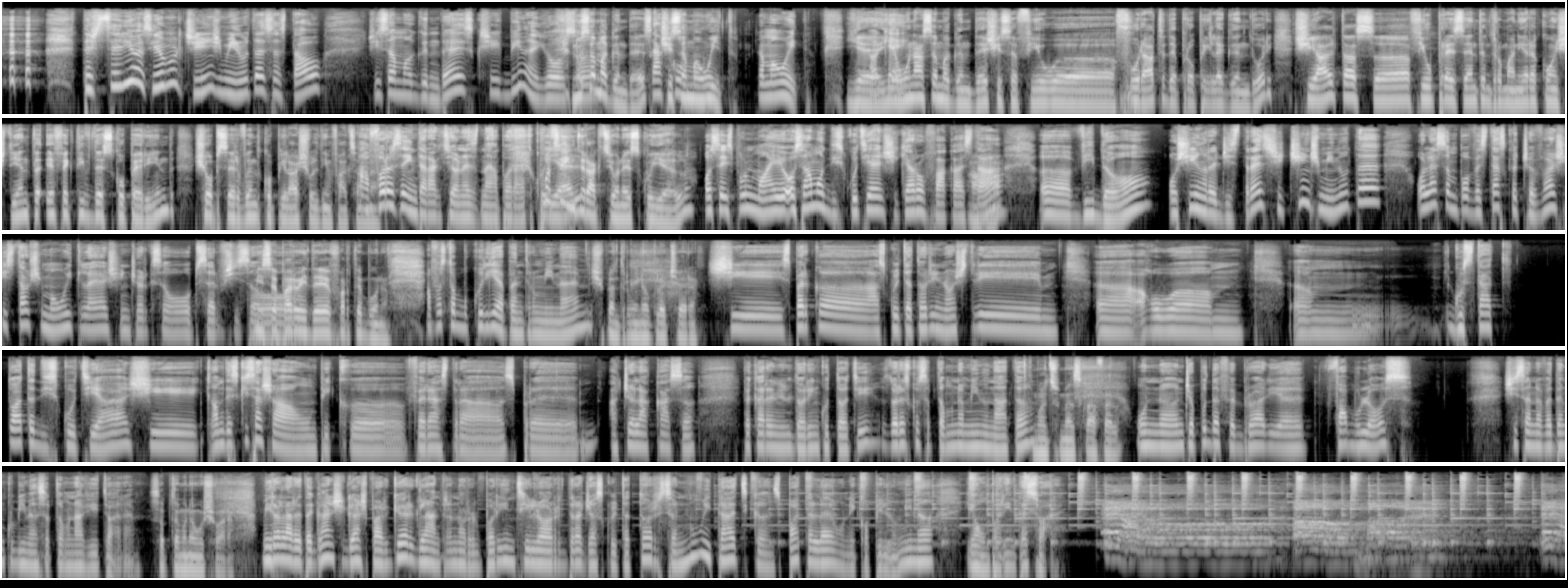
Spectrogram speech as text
deci, serios, e mult 5 minute să stau și să mă gândesc și bine, eu să... Nu să mă gândesc, Dar ci cum? să mă uit. Să mă uit. E, okay. e una să mă gândesc și să fiu uh, furat de propriile gânduri și alta să fiu prezent într-o manieră conștientă, efectiv descoperind și observând copilașul din fața A, mea. Fără să interacționez neapărat cu Poți el. să interacționez cu el. O să-i spun mai, o să am o discuție și chiar o fac asta, uh, video, o și înregistrez și 5 minute o las să-mi povestească ceva și stau și mă uit la ea și încerc să o observ și să Mi se o... pare o idee foarte bună. A fost o bucurie pentru mine. Și pentru mine o plăcere. Și sper că ascultătorii noștri uh, au uh, um, gustat toată discuția și am deschis așa un pic uh, fereastra spre acela casă pe care ne-l dorim cu toții. Îți doresc o săptămână minunată. Mulțumesc la fel. Un uh, început de februarie fabulos și să ne vedem cu bine săptămâna viitoare. Săptămână ușoară. Mirela Redegan și Gaspar Gheorghe, la antrenorul părinților, dragi ascultători, să nu uitați că în spatele unui copil lumină e un părinte soare.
